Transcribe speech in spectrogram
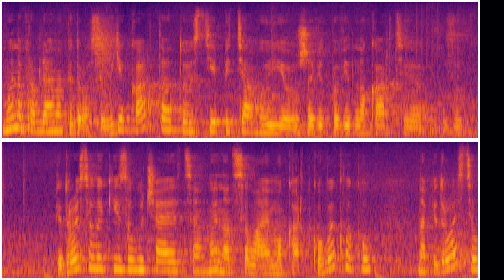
ми направляємо підрозділ. Є карта, тобто є підтягує вже відповідно карті підрозділ, який залучається. Ми надсилаємо картку виклику на підрозділ,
